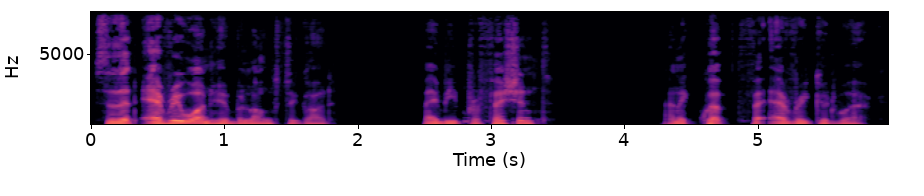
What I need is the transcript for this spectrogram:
so that everyone who belongs to God may be proficient and equipped for every good work.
